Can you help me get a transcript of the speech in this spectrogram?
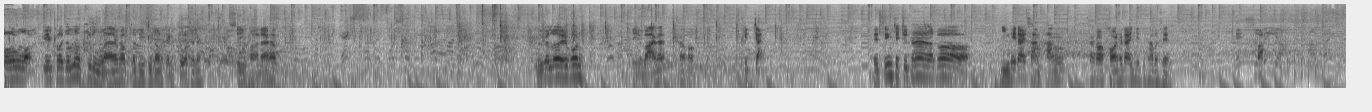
เอาละเกมเราจะเริ่มขึ้นแล้วครับตอนนี้พี่ต้องแต่งตัวใช่ไหมเมสซี่มาแล้วครับดูกันเลยทุกคนสีหวานนะพิจัดเรตติ้ง7.5 แล้วก็ยิงให้ได้ 3 ครั้ง แล้วก็คอร์สให้ได้ 25% It's Sevilla. Amazing.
